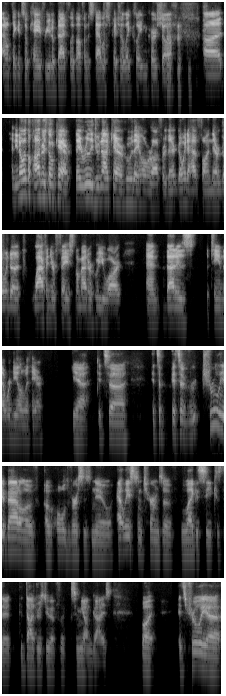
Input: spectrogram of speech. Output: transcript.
I don't think it's okay for you to bat flip off an established pitcher like Clayton Kershaw. uh, and you know what? The Padres don't care. They really do not care who they homer off for. They're going to have fun. They're going to laugh in your face no matter who you are. And that is the team that we're dealing with here. Yeah, it's a, it's a, it's a truly a battle of of old versus new, at least in terms of legacy, because the the Dodgers do have like some young guys, but it's truly a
